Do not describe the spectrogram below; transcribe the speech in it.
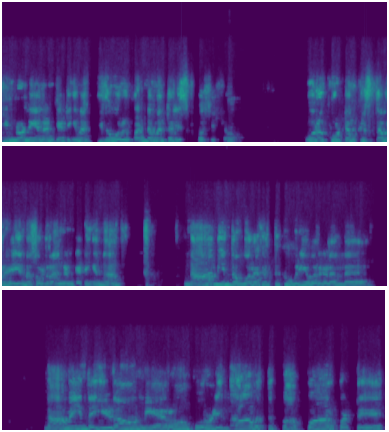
இன்னொன்னு என்னன்னு கேட்டீங்கன்னா இது ஒரு ஃபண்டமெண்டலிஸ்ட் பொசிஷன் ஒரு கூட்டம் கிறிஸ்தவர்கள் என்ன சொல்றாங்கன்னு கேட்டீங்கன்னா நாம் இந்த உலகத்துக்கு உரியவர்கள் அல்ல. நாம இந்த இடம் நேரம் பொருள் எல்லாவற்றுக்கும் அப்பாற்பட்டு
